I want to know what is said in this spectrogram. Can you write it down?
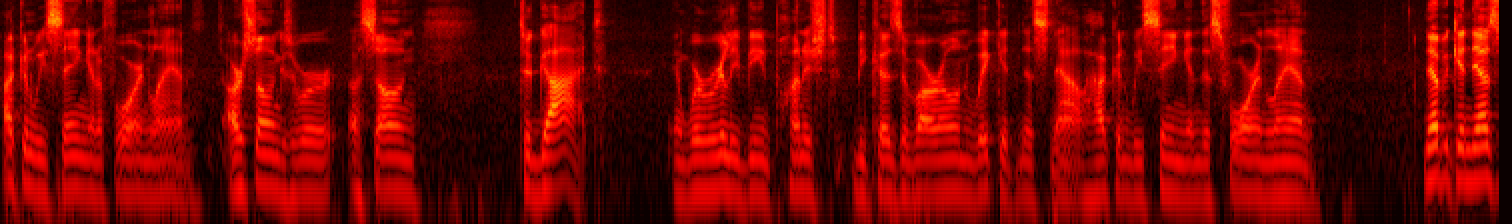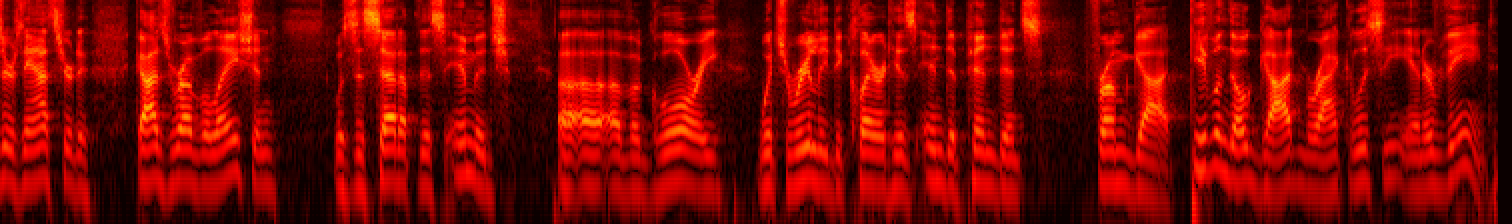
How can we sing in a foreign land? Our songs were a song to God, and we're really being punished because of our own wickedness now. How can we sing in this foreign land? Nebuchadnezzar's answer to God's revelation was to set up this image uh, uh of a glory which really declared his independence from God, even though God miraculously intervened.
